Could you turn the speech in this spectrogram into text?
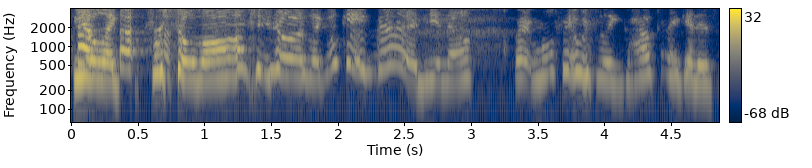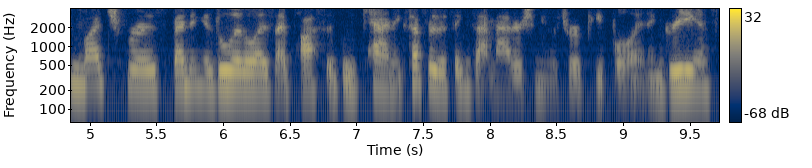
you know, like for so long, you know, I was like, okay, good, you know. But mostly it was like, how can I get as much for spending as little as I possibly can, except for the things that matter to me, which were people and ingredients.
